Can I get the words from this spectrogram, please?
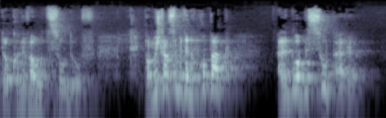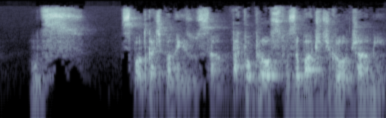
dokonywał cudów. Pomyślał sobie ten chłopak, ale byłoby super móc spotkać Pana Jezusa, tak po prostu zobaczyć go oczami,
